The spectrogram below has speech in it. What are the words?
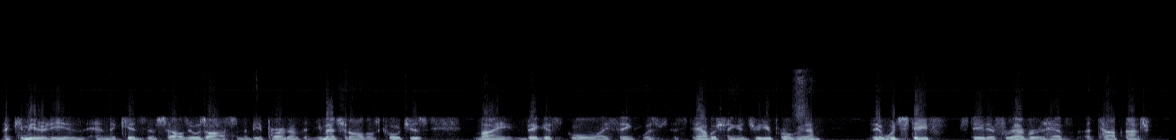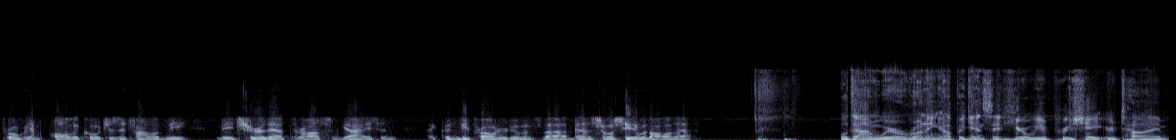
the community and, and the kids themselves. It was awesome to be a part of. And you mentioned all those coaches my biggest goal, I think, was establishing a junior program that would stay stay there forever and have a top notch program. All the coaches that followed me made sure that they're awesome guys, and I couldn't be prouder to have uh, been associated with all of that. Well, Don, we're running up against it here. We appreciate your time.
